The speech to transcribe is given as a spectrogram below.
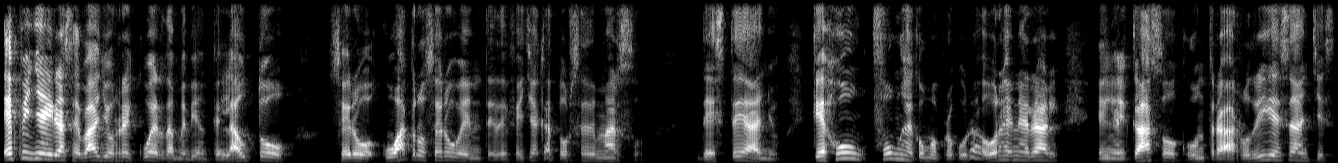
Espiñeira Ceballos recuerda mediante el auto 04020 de fecha 14 de marzo de este año, que funge como procurador general en el caso contra Rodríguez Sánchez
